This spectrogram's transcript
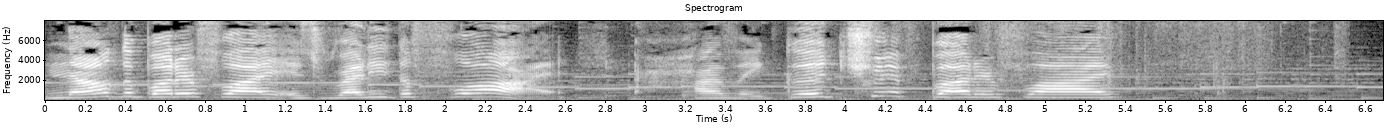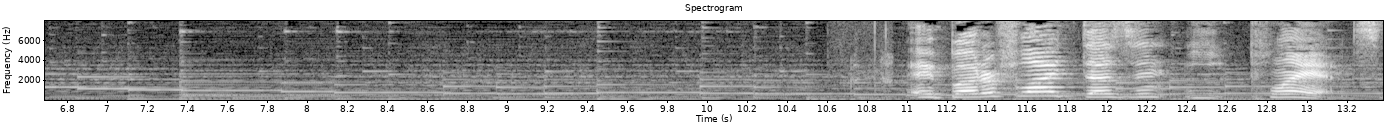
Now the butterfly is ready to fly. Have a good trip, butterfly. A butterfly doesn't eat plants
